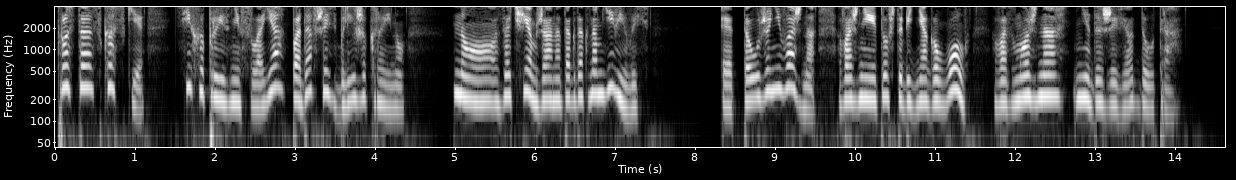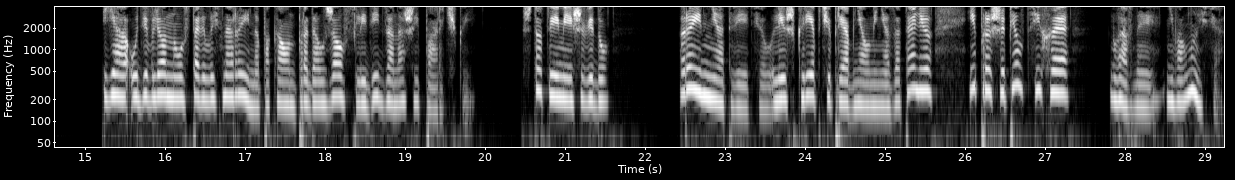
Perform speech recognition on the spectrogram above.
просто сказки — Тихо произнесла я, подавшись ближе к Рейну. «Но зачем же она тогда к нам явилась?» «Это уже не важно. Важнее то, что бедняга Уолл, возможно, не доживет до утра». Я удивленно уставилась на Рейна, пока он продолжал следить за нашей парочкой. «Что ты имеешь в виду?» Рейн не ответил, лишь крепче приобнял меня за талию и прошипел тихое «Главное, не волнуйся».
